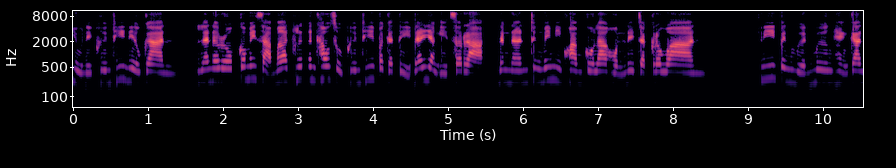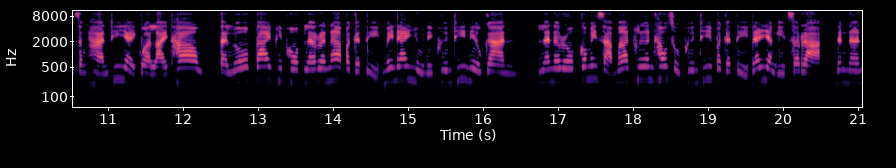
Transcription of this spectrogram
อยู่ในพื้นที่เดียวกัน และนรกก็ไม่สามารถเคลื่อนเข้าสู่พื้นที่ปกติได้อย่างอิสระ ดังนั้นจึงไม่มีความโกลาหลในจักรวาล นี่เป็นเหมือนเมืองแห่งการสังหารที่ใหญ่กว่าหลายเท่า แต่โลกใต้พิภพและระนาบปกติไม่ได้อยู่ในพื้นที่เดียวกันและนรกก็ไม่สามารถเคลื่อนเข้าสู่พื้นที่ปกติได้อย่างอิสระ ดังนั้น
